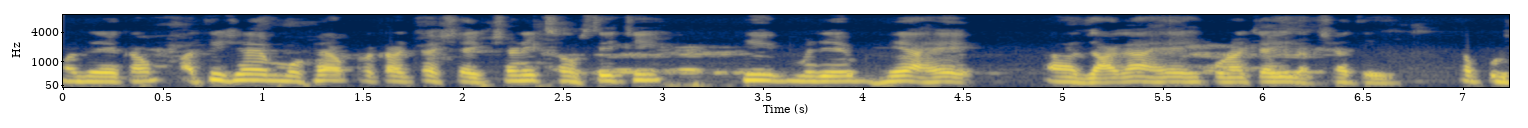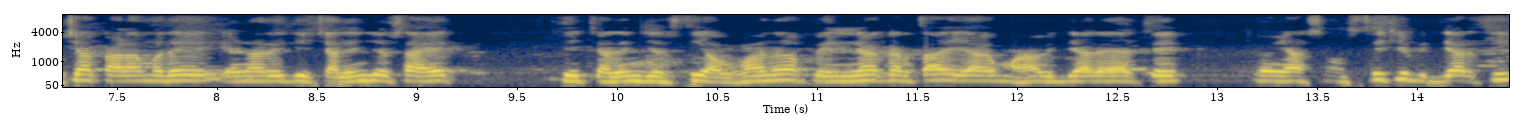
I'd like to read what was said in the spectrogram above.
म्हणजे एका अतिशय मोठ्या प्रकारच्या शैक्षणिक संस्थेची ही म्हणजे हे आहे जागा आहे हे कोणाच्याही लक्षात येईल. पुढच्या काळामध्ये येणारे जे चॅलेंजेस आहेत ते चॅलेंजेस ती आव्हानं पेलण्याकरता या महाविद्यालयाचे किंवा या संस्थेचे विद्यार्थी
